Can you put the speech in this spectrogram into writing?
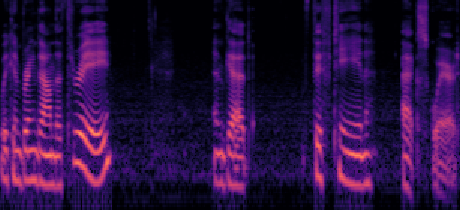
we can bring down the 3 and get 15x squared.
